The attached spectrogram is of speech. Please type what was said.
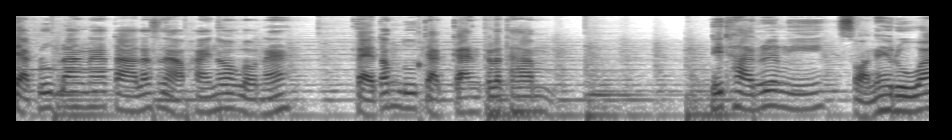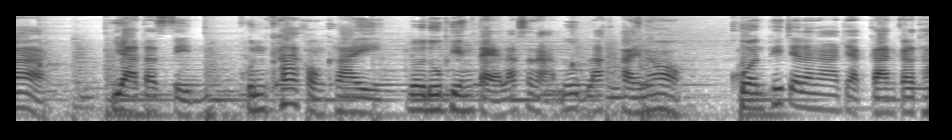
จากรูปร่างหน้าตาลักษณะภายนอกหรอกนะ แต่ต้องดูจากการกระทำ นิทานเรื่องนี้สอนให้รู้ว่า อย่าตัดสินคุณค่าของใคร โดยดูเพียงแต่ลักษณะรูปลักษณ์ภายนอก ควรพิจารณาจากการกระท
